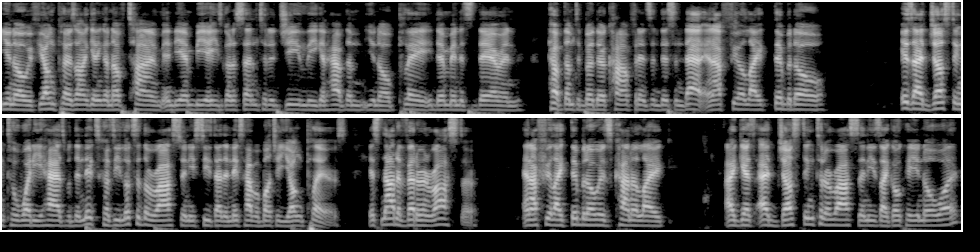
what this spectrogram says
You know, if young players aren't getting enough time in the NBA, he's going to send them to the G League and have them, you know, play their minutes there and help them to build their confidence and this and that. And I feel like Thibodeau is adjusting to what he has with the Knicks because he looks at the roster and he sees that the Knicks have a bunch of young players. It's not a veteran roster. And I feel like Thibodeau is kind of like, I guess, adjusting to the roster. And he's like, okay, you know what?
